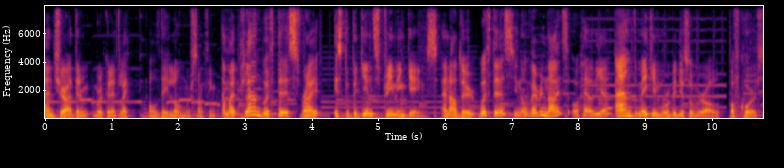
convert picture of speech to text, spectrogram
And sure, I didn't work on it like all day long or something. And my plan with this, right, is to begin streaming games. And other, with this, you know, very nice, oh hell yeah. And making more videos overall. Of course,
